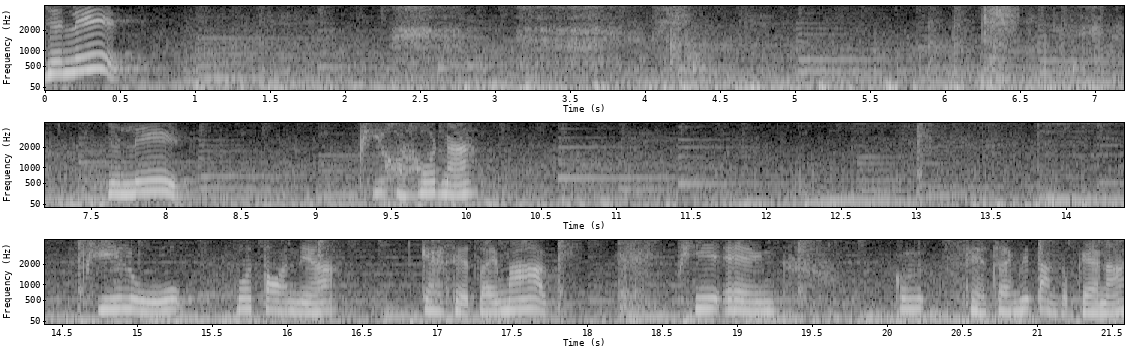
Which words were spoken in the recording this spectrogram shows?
เยลลี่ เยลลี่ พี่ขอโทษนะ พี่รู้ว่าตอนเนี้ย แกเสียใจมาก พี่เองก็เสียใจไม่ต่างกับแกนะ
